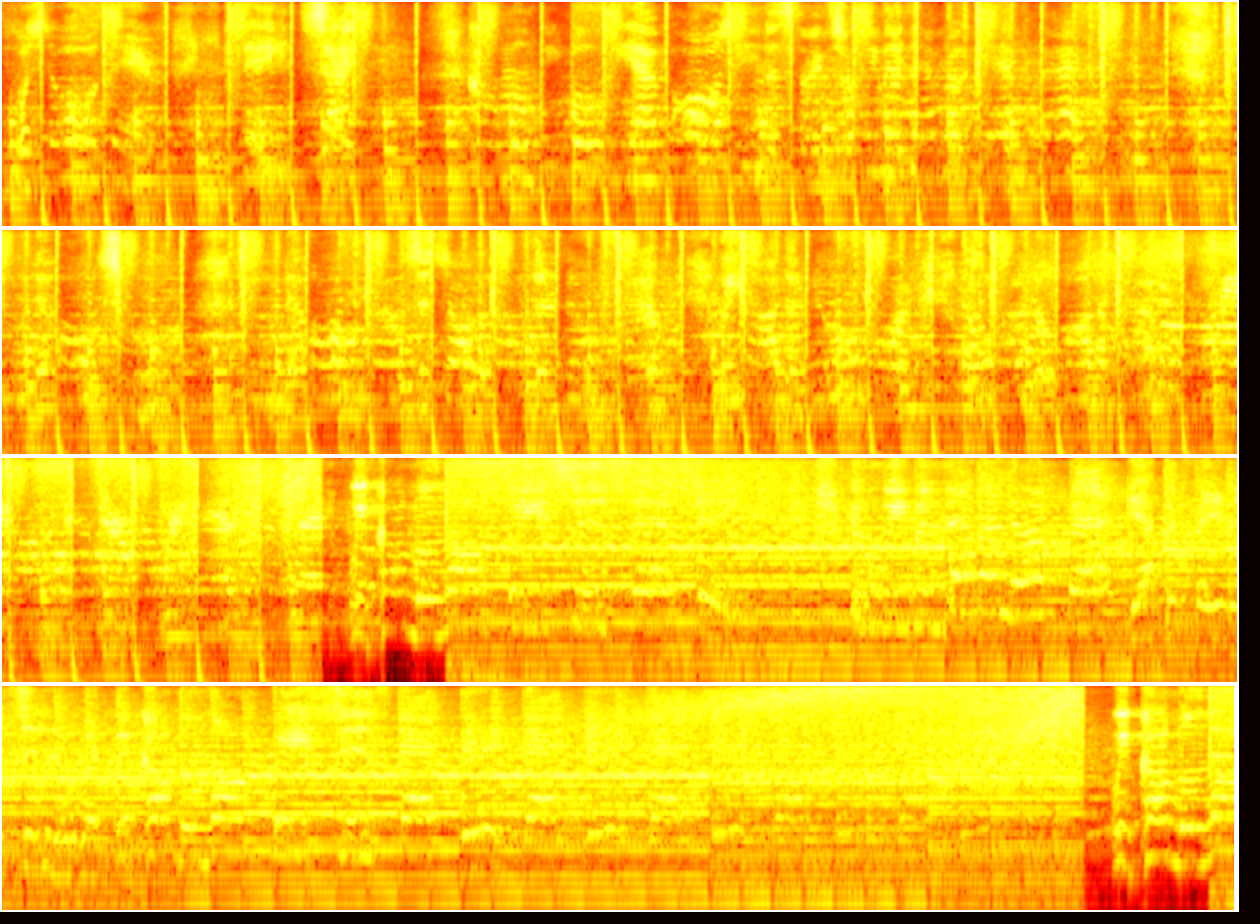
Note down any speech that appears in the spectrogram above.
was all there in plain sight. We've The that come along.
